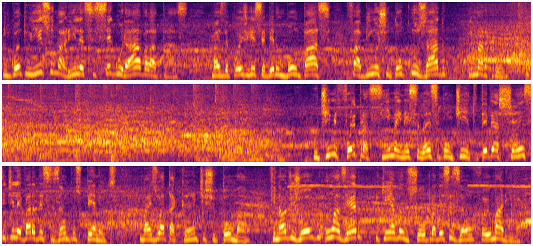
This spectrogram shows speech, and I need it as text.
Enquanto isso, Marília se segurava lá atrás. Mas depois de receber um bom passe, Fabinho chutou cruzado e marcou. O time foi para cima e nesse lance com o Tito teve a chance de levar a decisão para os pênaltis, mas o atacante chutou mal. Final de jogo 1 a 0 e quem avançou para a decisão foi o Marília.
